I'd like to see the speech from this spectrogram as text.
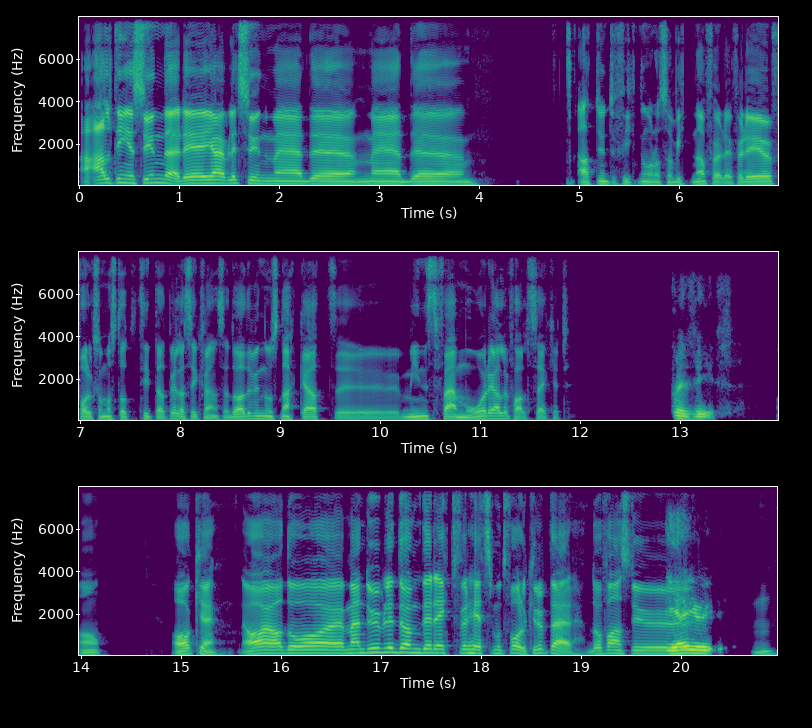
allting är synd där. Det är jävligt synd med... eh, med eh, att du inte fick någon som vittnar för dig. För det är ju folk som har stått och tittat på hela sekvensen. Då hade vi nog snackat minst fem år i alla fall säkert. Precis. Ja. Okej. Ja, ja, då... Men du blev dömd direkt för hets mot folkgrupp där. Då fanns det ju... Jag, är ju, Mm.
